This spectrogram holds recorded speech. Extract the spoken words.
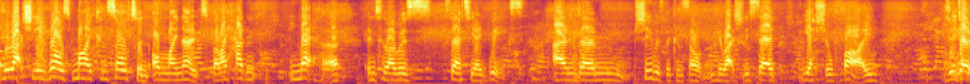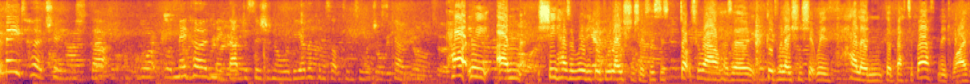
who actually was my consultant on my notes, but I hadn't met her until I was 38 weeks. And um, she was the consultant who actually said, yes, you're fine so we what made her change that? What, made her make that decision, or the other consultants who were just carrying on? Partly, um, she has a really good relationship. This is Dr. Rao has a good relationship with Helen, the Better Birth midwife,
